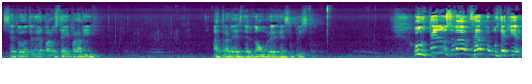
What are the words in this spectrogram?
Se puede obtener para usted y para mí a través del nombre de Jesucristo. Usted no se va a bautizar como usted quiera.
